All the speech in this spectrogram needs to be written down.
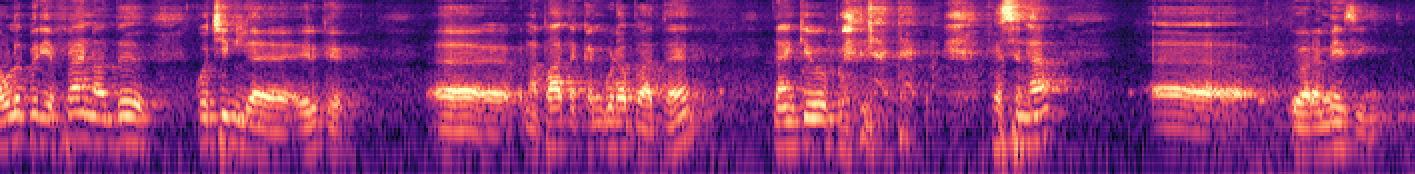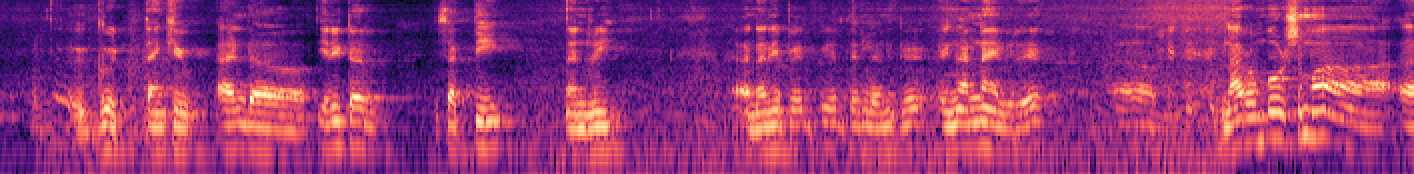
அவ்வளோ பெரிய ஃபேன் வந்து கொச்சினில் இருக்குது நான் பார்த்தேன் கண் கூட பார்த்தேன். Thank you Prasanna. You are amazing good thank you and editor Sakthi நன்றி. நிறைய பேர் பேர் தெரியல எனக்கு. எங்கள் அண்ணன் இவர். நான் ரொம்ப வருஷமாக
